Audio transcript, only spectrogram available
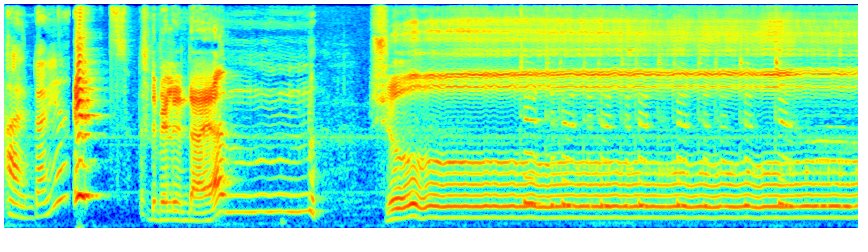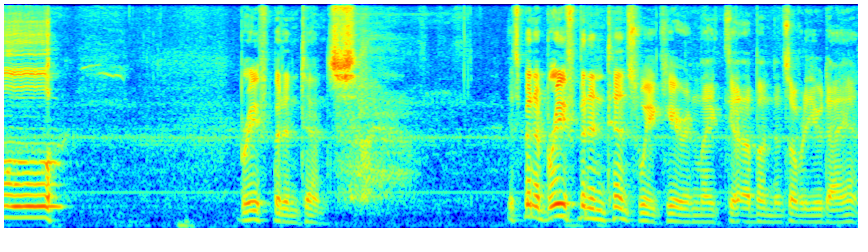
I'm Diane. It's the Bill and Diane Show. Brief but intense. It's been a brief but intense week here in Lake uh, Abundance. Over to you, Diane.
